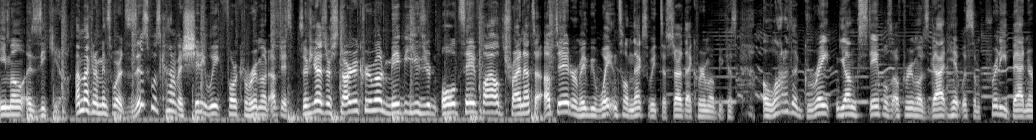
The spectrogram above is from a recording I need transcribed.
Imo Ezekiel. I'm not gonna mince words. This was kind of a shitty week for career mode updates. So if you guys are starting career mode, maybe use your old save file, try not to update, or maybe wait until next week to start that career mode because a lot of the great young staples of career modes got hit with some pretty bad nerf.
